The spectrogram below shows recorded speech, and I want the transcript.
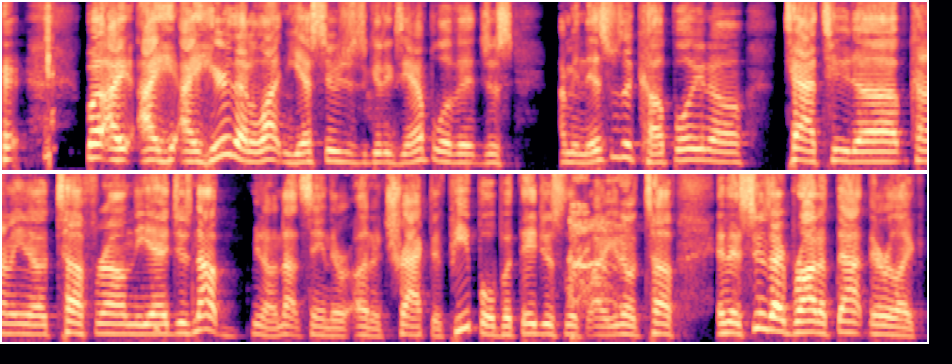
Yeah. but I, I I hear that a lot. And yesterday was just a good example of it. Just I mean, this was a couple, you know, tattooed up, kind of, you know, tough around the edges. Not, you know, not saying they're unattractive people, but they just look like, you know, tough. And as soon as I brought up that, they were like,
